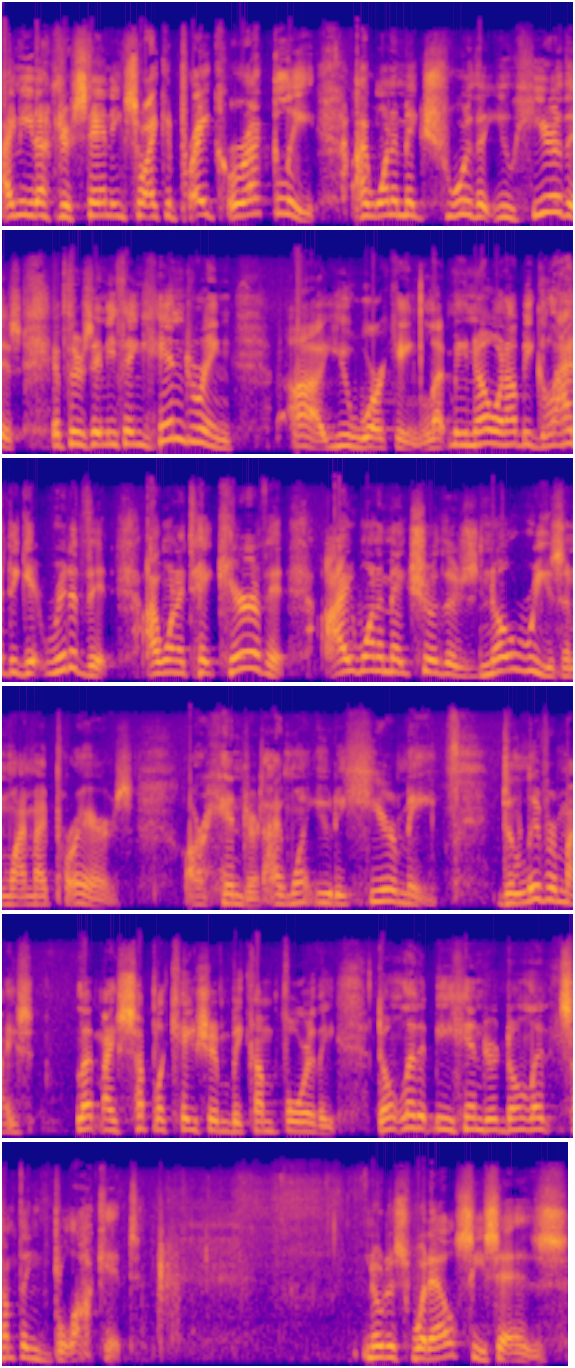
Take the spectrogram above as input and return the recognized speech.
I need understanding so I could pray correctly. I want to make sure that you hear this. If there's anything hindering uh, you working, let me know and I'll be glad to get rid of it. I want to take care of it. I want to make sure there's no reason why my prayers are hindered. I want you to hear me. Deliver my let my supplication become for thee. Don't let it be hindered. Don't let something block it. Notice what else he says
